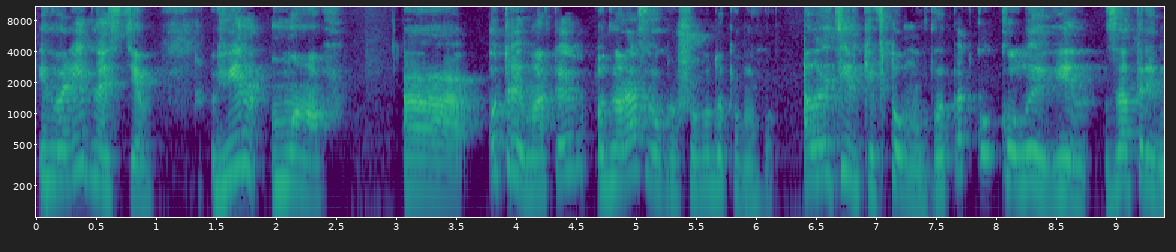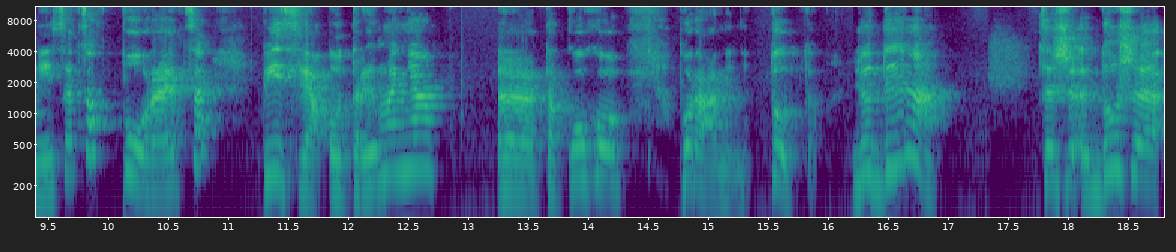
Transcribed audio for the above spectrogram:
інвалідності він мав отримати одноразову грошову допомогу. Але тільки в тому випадку, коли він за три місяці впорається після отримання е, такого поранення. Тобто людина Це ж дуже, е,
